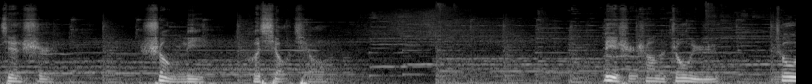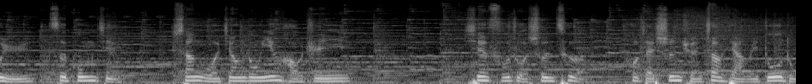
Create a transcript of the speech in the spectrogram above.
件事：胜利。和小乔，历史上的周瑜，周瑜字公瑾，三国江东英豪之一。先辅佐孙策，后在孙权帐下为都督，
